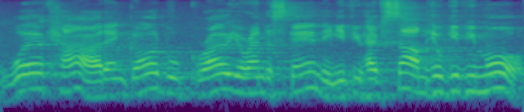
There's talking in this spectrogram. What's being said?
Work hard, and God will grow your understanding. If you have some, He'll give you more.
